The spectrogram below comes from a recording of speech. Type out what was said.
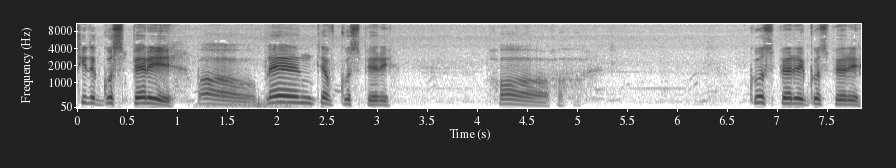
See the gooseberry. Wow, plenty of gooseberry. Oh. Gooseberry, gooseberry.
